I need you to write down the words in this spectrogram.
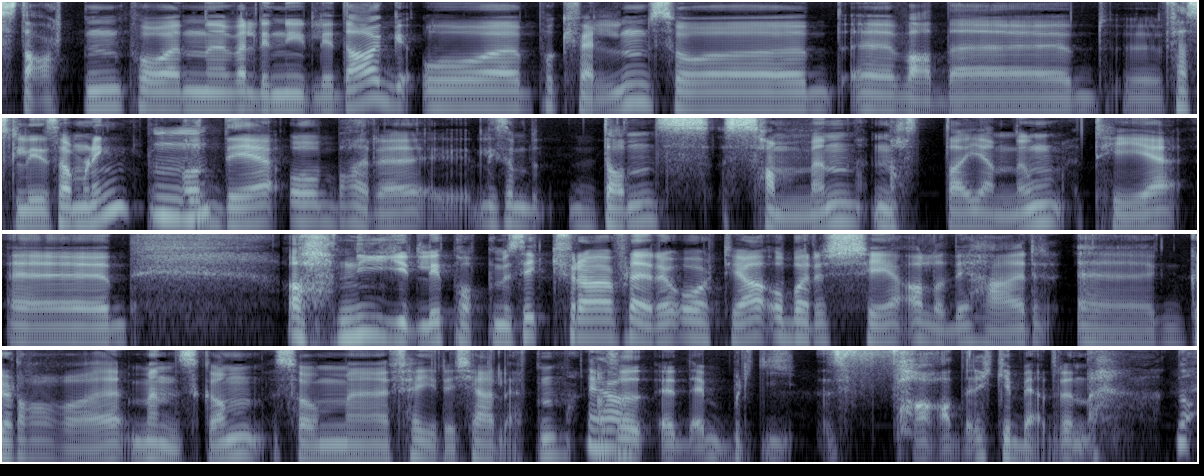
starten på en veldig nydelig dag, og på kvelden så var det festlig samling. Og det å bare liksom danse sammen natta gjennom til ah, nydelig popmusikk fra flere årtier, og bare se alle de her eh, glade menneskene som eh, feirer kjærligheten. Ja. Altså, eh, det blir fader ikke bedre enn det. Nå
